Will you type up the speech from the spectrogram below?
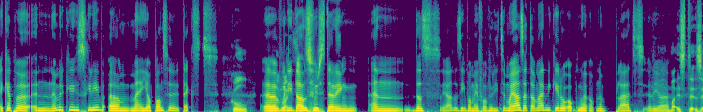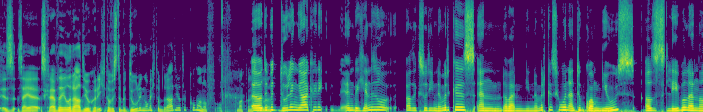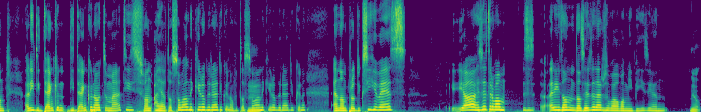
Ik heb eh, een nummertje geschreven ehm, met een Japanse tekst Cool. Dat voor die dansvoorstelling. En dat is, ja, dat is een van mijn favorieten. Maar ja, zet dat maar een keer op een, op een plaat. Ja. Maar is de, z- z- zij je, schrijf je heel radiogericht? Of is de bedoeling om echt op de radio te komen? Of, of maakt dat niet zo de uit? bedoeling, ja, ik weet niet. In het begin zo, had ik zo die nummertjes en Mhm. dat waren die nummertjes gewoon. En toen kwam News als label en dan... Allee, die, denken, die denken automatisch van, ah ja, dat zou wel een keer op de radio kunnen, of dat zou wel Mhm. een keer op de radio kunnen. En dan productiegewijs, ja, je zit er wel... Allee, dan, dan zit je daar zo wel wat mee bezig en... Ja.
